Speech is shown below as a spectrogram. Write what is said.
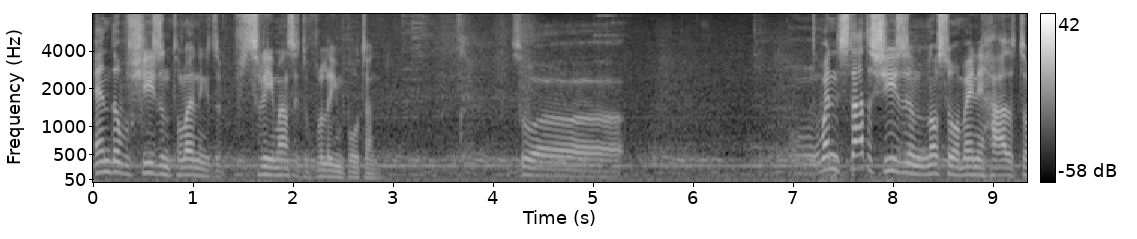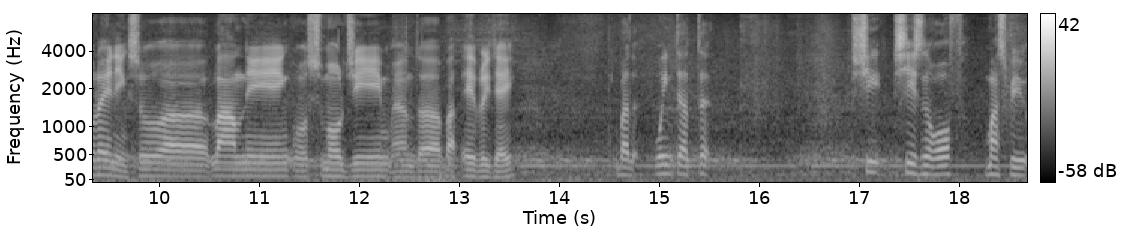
end of season training is three months is really important. So. Uh, when start the season, not so many hard training, so uh, running or small gym, and uh, but every day. But winter she, season off must be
